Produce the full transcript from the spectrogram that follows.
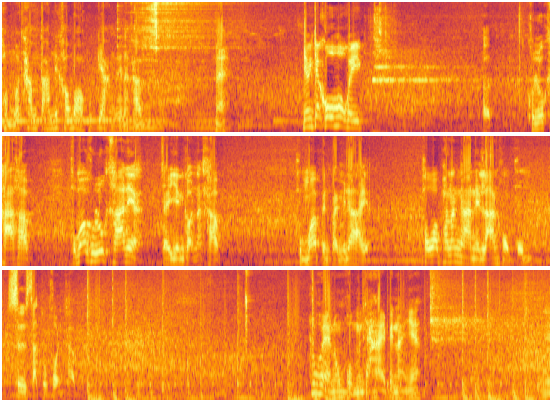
ผมก็ทำตามที่เขาบอกทุกอย่างเลยนะครับ นะยังจะโกหกอีก เออคุณลูกค้าครับ ผมว่าคุณลูกค้าเนี่ยใจเย็นก่อนนะครับ ผมว่าเป็นไปไม่ได้อะเพราะว่าพนักงานในร้านของผมซื่อสัตย์ทุกคนครับ ลูกแหวนของผมมันจะหายไปไหนอะอื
